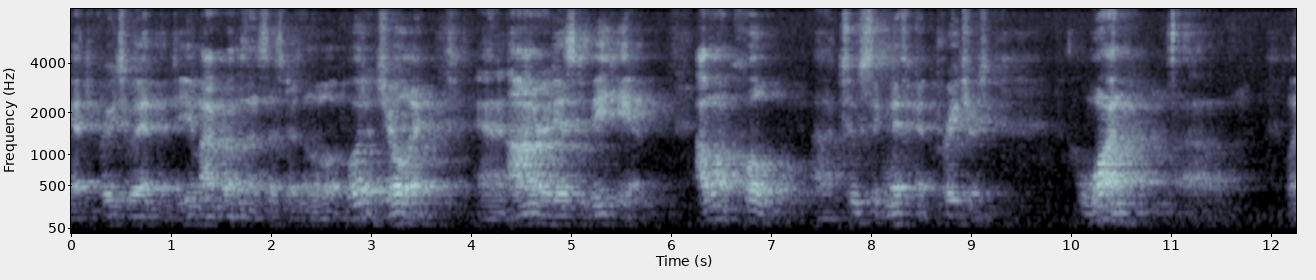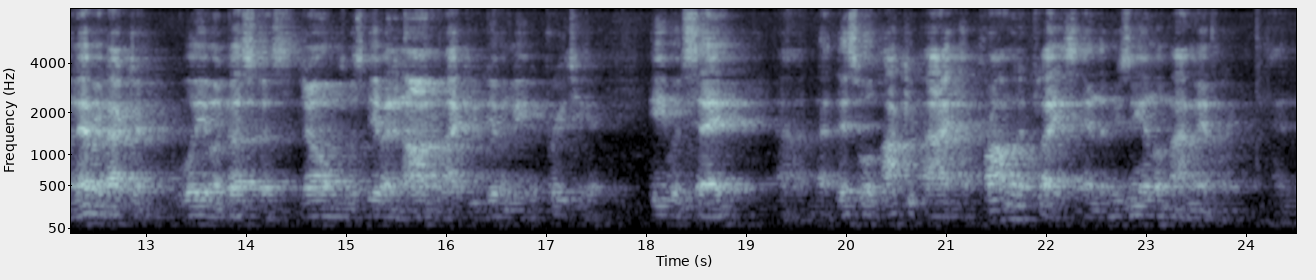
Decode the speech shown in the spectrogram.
get to preach with, and to you, my brothers and sisters in the Lord. What a joy and an honor it is to be here. I want to quote uh, two significant preachers. One, uh, whenever Dr. William Augustus Jones was given an honor like you've given me to preach here, he would say that this will occupy a prominent place in the museum of my memory, and,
